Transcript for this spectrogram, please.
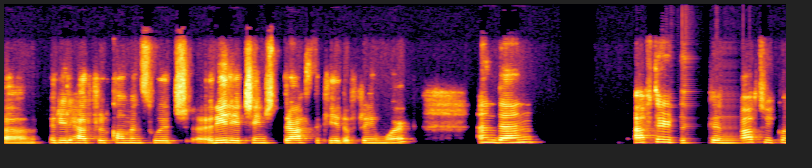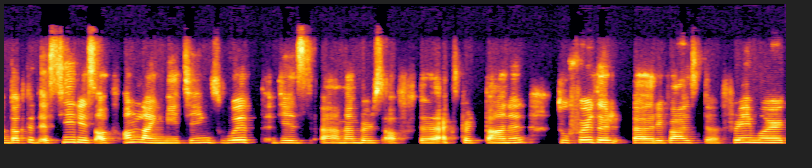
um, really helpful comments, which uh, really changed drastically the framework. And then after the second draft, we conducted a series of online meetings with these uh, members of the expert panel to further uh, revise the framework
